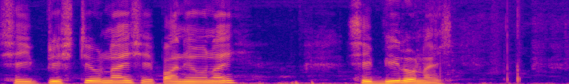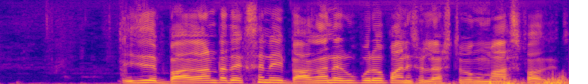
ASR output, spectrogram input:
সেই বৃষ্টিও নাই, সেই পানিও নাই, সেই বিলও নাই। এই যে বাগানটা দেখছেন, এই বাগানের উপরেও পানি চলে আসতো এবং মাছ পাওয়া যেত।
